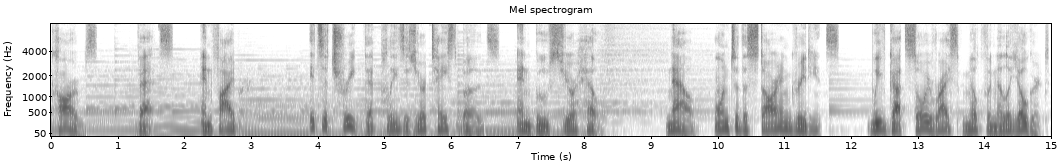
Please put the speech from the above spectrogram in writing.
carbs, fats, and fiber. It's a treat that pleases your taste buds and boosts your health. Now, on to the star ingredients. We've got soy rice milk vanilla yogurt,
